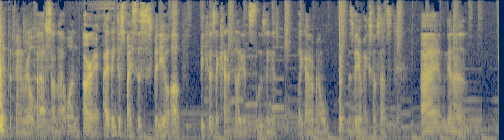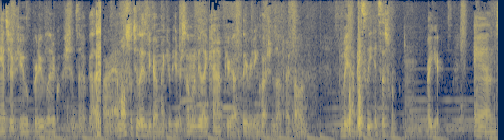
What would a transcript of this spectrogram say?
hit the fan real fast on that one. All right, I think to spice this video up, because I kind of feel like it's losing its, like, I don't know, this video makes no sense. I'm gonna answer a few Purdue related questions that I've got. All right, I'm also too lazy to grab my computer, so I'm gonna be like kind of periodically reading questions off my phone. But yeah, basically it's this one right here. And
